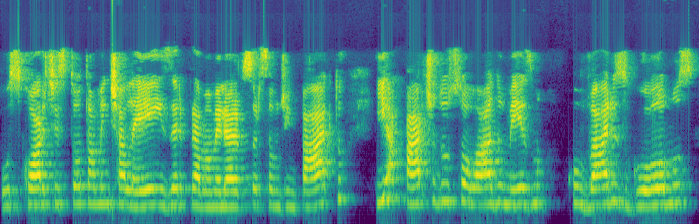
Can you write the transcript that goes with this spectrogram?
os cortes totalmente a laser para uma melhor absorção de impacto e a parte do solado mesmo com vários gomos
